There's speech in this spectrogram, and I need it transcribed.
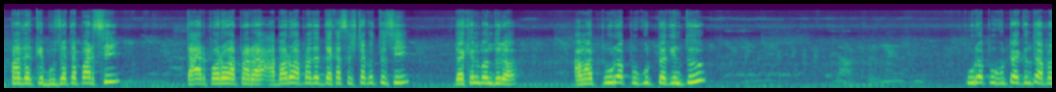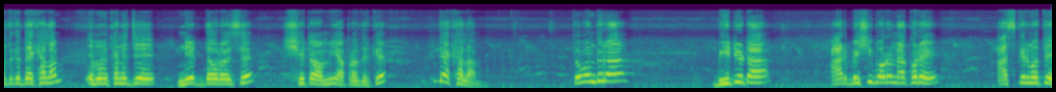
আপনাদেরকে বুঝাতে পারছি। তারপরেও আপনারা আবারও আপনাদের দেখার চেষ্টা করতেছি। দেখেন বন্ধুরা, আমার পুরো পুকুরটা কিন্তু পুরো পুকুরটা কিন্তু আপনাদেরকে দেখালাম এবং এখানে যে নেট দেওয়া রয়েছে, সেটাও আমি আপনাদেরকে দেখালাম। তো বন্ধুরা, ভিডিওটা আর বেশি বড় না করে আজকের মতে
